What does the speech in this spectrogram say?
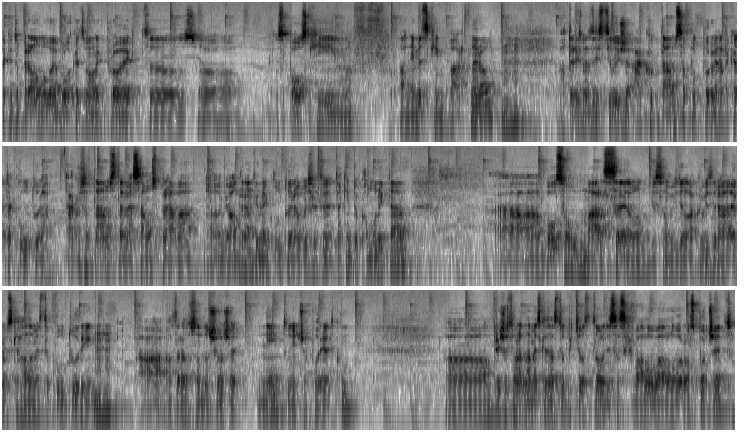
Takéto prelomové bolo, keď sme mali projekt e, s, s polským nemeckým partnerom. Uh-huh. A tedy sme zistili, že ako tam sa podporuje napríklad tá kultúra. Ako sa tam stavia samozpráva k alternatívnej uh-huh. kultúre a vysvetlené takýmto komunitám. A bol som v Marcel, kde som videl, ako vyzerá Európske hlavné mesto kultúry uh-huh. a, a zrazu som došiel, že nie je to niečo v poriadku. Uh, prišiel som raz na mestské zastupiteľstvo, kde sa schváloval rozpočet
